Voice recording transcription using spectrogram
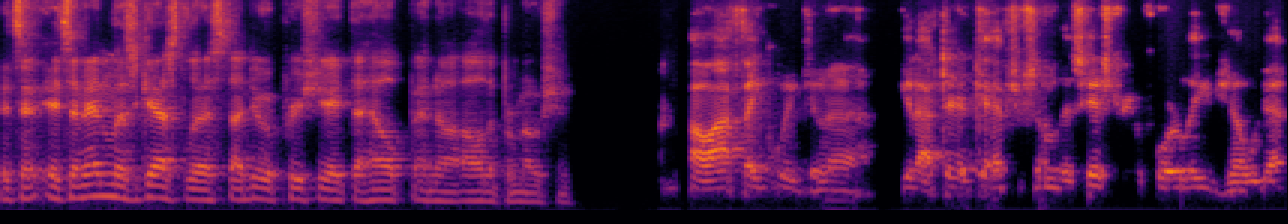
It's a, it's an endless guest list. I do appreciate the help and uh, all the promotion. Oh, I think we can uh, get out there and capture some of this history before it leaves. You know, we got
